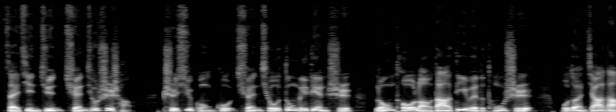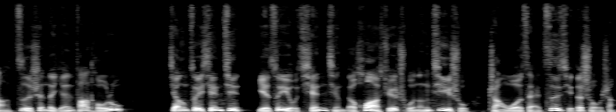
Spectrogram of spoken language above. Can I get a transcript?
在进军全球市场、持续巩固全球动力电池龙头老大地位的同时，不断加大自身的研发投入，将最先进也最有前景的化学储能技术掌握在自己的手上。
